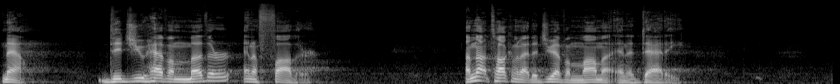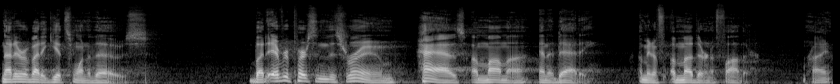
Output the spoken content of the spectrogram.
Now, did you have a mother and a father? I'm not talking about did you have a mama and a daddy. Not everybody gets one of those. But every person in this room has a mama and a daddy. I mean, a, a mother and a father, right?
